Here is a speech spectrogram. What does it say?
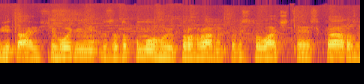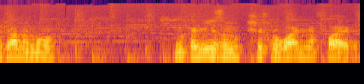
Вітаю! Сьогодні за допомогою програми користувач CSK розглянемо механізм шифрування файлів.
